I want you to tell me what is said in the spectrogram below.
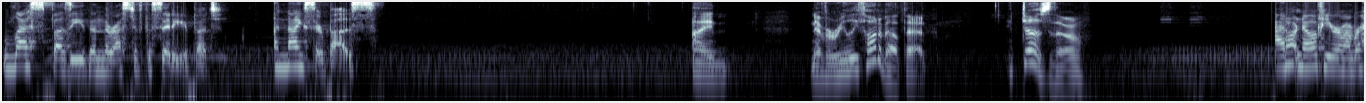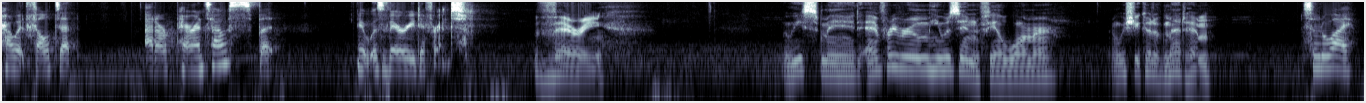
less buzzy than the rest of the city, but a nicer buzz. I never really thought about that. It does, though. I don't know if you remember how it felt at at our parents' house, but it was very different. Very. Luis made every room he was in feel warmer. I wish you could have met him. So do I.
